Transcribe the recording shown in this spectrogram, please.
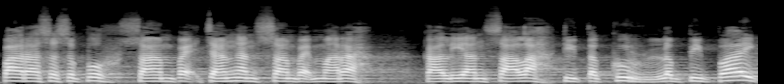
para sesepuh sampai jangan sampai marah kalian salah ditegur lebih baik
